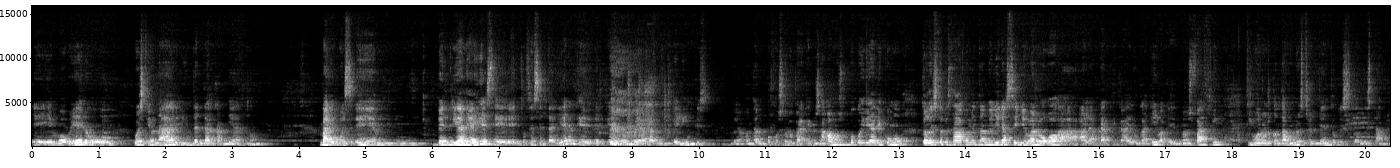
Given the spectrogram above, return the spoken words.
eh, mover o cuestionar e intentar cambiar, ¿no? Vale, pues eh, vendría de ahí ese, entonces el taller que, del que os voy a hablar un pelín, que voy a contar un poco solo para que nos hagamos un poco idea de cómo todo esto que estaba comentando Yera se lleva luego a, la práctica educativa, que no es fácil, y bueno, os contamos nuestro intento, que es donde estamos.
